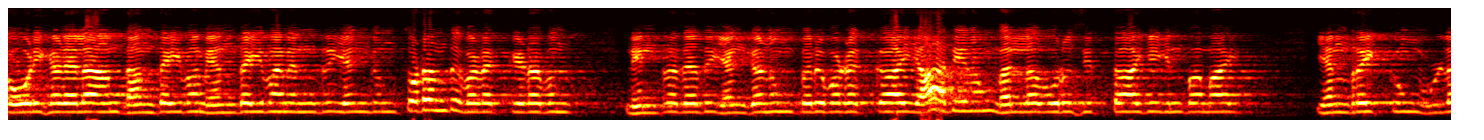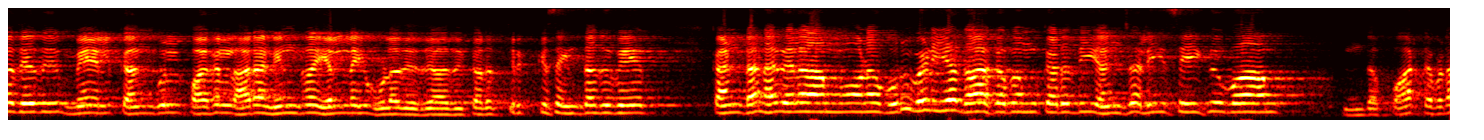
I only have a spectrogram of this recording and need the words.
கோடிகளெல்லாம் தன் தெய்வம் என் தெய்வம் என்று எங்கும் தொடர்ந்து வழக்கிடவும் நின்றதது எங்கனும் பெருவழக்காய் யாதினும் வல்ல ஒரு சித்தாகி இன்பமாய். என்றைக்கும் உள்ளதெது மேல் கங்குல் பகல் அற நின்ற எல்லை உள்ளதது அது கருத்திற்கு செய்ததுவே. கண்டனவெலாம் மோன உருவெளியதாகவும் கருதி அஞ்சலி செய்குவாம். இந்த பாட்டை விட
